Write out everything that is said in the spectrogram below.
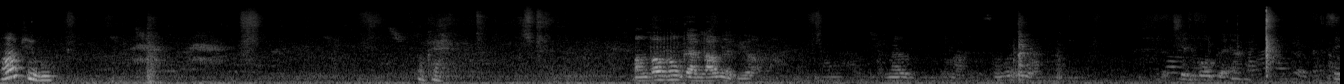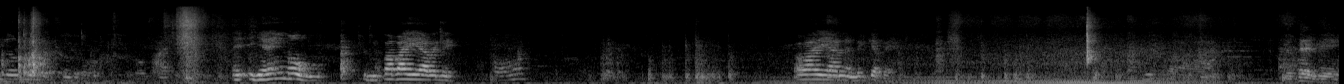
ဟာဖြစ်ဘူး โอเค မောင်ကောင်းတော့ကန်လောင်းနေပြောကျမတို့စမုတ်ရချစ်ဖို့ပဲစိတ်လုံးလို့အရင်မဟုတ်ဘူးဒီပပရပဲလေပပရနဲ့မိတ်ကပ်ပဲ တက်တက်လေး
